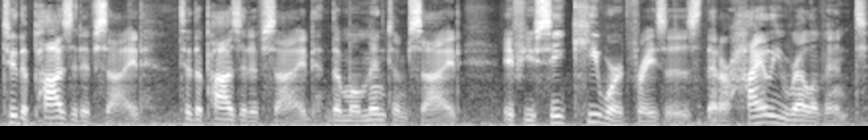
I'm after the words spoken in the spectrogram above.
to the positive side, to the positive side, the momentum side, if you see keyword phrases that are highly relevant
